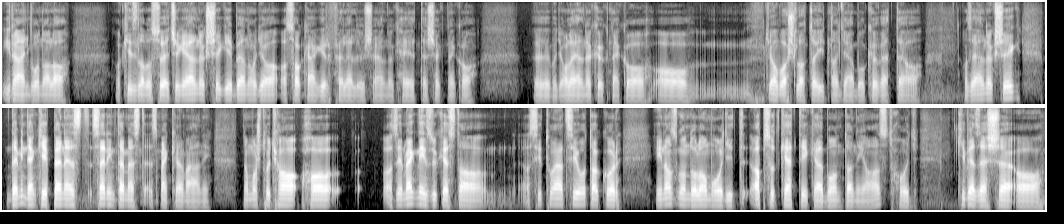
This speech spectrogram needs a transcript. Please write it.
irányvonala a kézilabda szövetség elnökségében, hogy a, a szakágér felelős elnök helyetteseknek a, vagy alelnököknek a, a javaslatait nagyjából követte a, az elnökség, de mindenképpen ezt, szerintem ezt, ezt meg kell válni. Na most, hogyha ha azért megnézzük ezt a, a szituációt, akkor én azt gondolom, hogy itt abszolút ketté kell bontani azt, hogy kivezesse a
